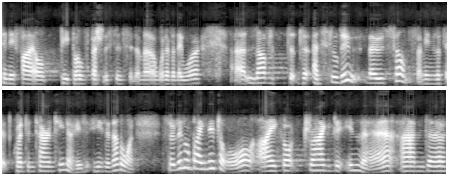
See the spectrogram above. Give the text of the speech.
cinephile people, specialists in cinema, whatever they were, uh, loved the, and still do those films. I mean, look at Quentin Tarantino; he's he's another one. So little by little, I got dragged in there and uh,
